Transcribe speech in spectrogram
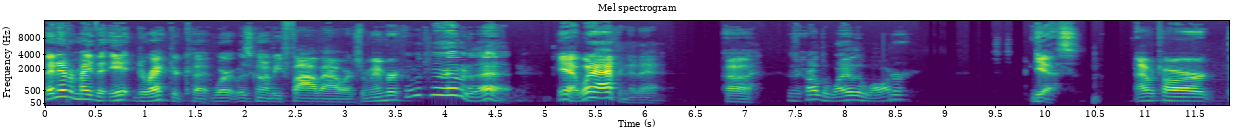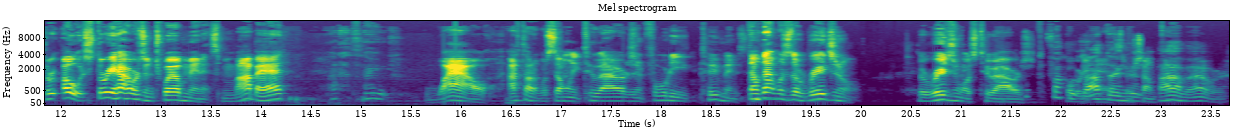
they never made the It director cut where it was going to be five hours. Remember? What's what happened to that? Yeah. What happened to that? Uh, Is it called The Way of the Water? yes. Avatar. Three, oh, it's three hours and twelve minutes. My bad. What I think. Wow. I thought it was only two hours and forty-two minutes. No, that was the original. The original was two hours What the fuck was I thinking? or something. Five hours.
